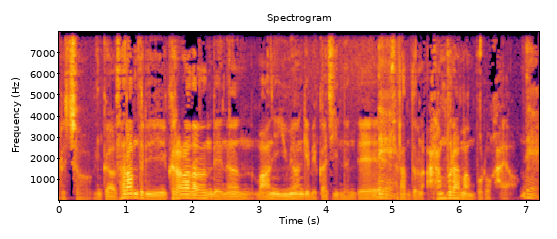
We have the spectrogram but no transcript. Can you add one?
그렇죠. 그러니까 사람들이 그라나다는 데는 많이 유명한 게 몇 가지 있는데 네. 사람들은 아람브라만 보러 가요. 네.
